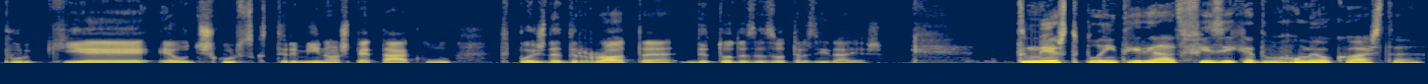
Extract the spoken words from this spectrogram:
porque é, é o discurso que termina o espetáculo depois da derrota de todas as outras ideias temeste pela integridade física do Romeu Costa,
